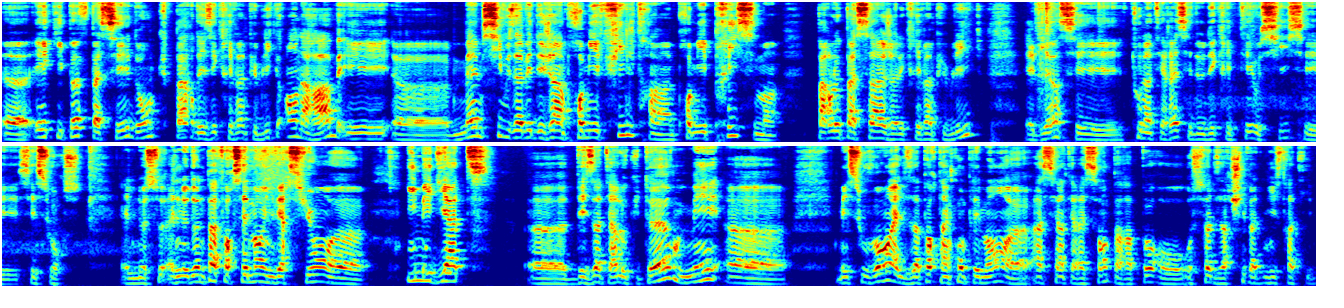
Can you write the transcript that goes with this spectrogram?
euh, et qui peuvent passer donc par des écrivains publics en arabe. Et euh, même si vous avez déjà un premier filtre, un premier prisme par le passage à l'écrivain public, eh bien, c'est tout l'intérêt, c'est de décrypter aussi ces, ces sources. Elles ne, elles ne donnent pas forcément une version euh, immédiate des interlocuteurs, mais souvent elles apportent un complément assez intéressant par rapport aux seules archives administratives.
